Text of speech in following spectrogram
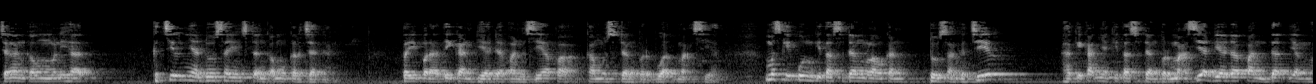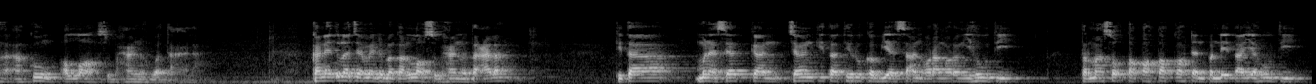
Jangan kamu melihat kecilnya dosa yang sedang kamu kerjakan. Tapi perhatikan di hadapan siapa kamu sedang berbuat maksiat. Meskipun kita sedang melakukan dosa kecil, hakikatnya kita sedang bermaksiat di hadapan Dat yang Maha Agung Allah Subhanahu wa taala. Karena itulah jamaah dimakan Allah Subhanahu wa taala kita menasihatkan jangan kita tiru kebiasaan orang-orang Yahudi termasuk tokoh-tokoh dan pendeta Yahudi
